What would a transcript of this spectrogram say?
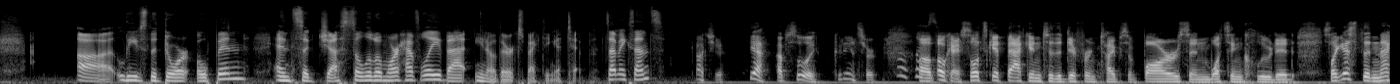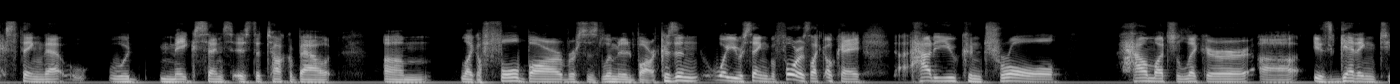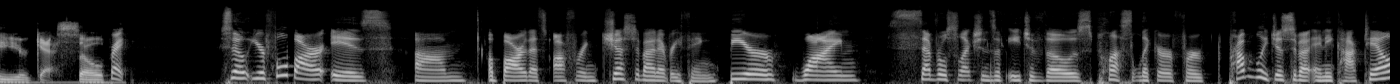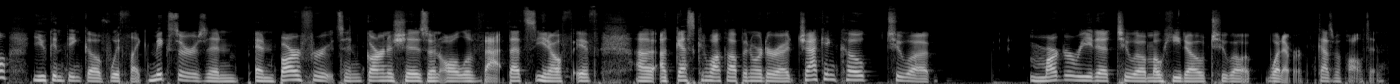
uh, leaves the door open and suggests a little more heavily that you know they're expecting a tip. Does that make sense? Gotcha. Yeah, absolutely. Good answer. Oh, um, okay, so let's get back into the different types of bars and what's included. So I guess the next thing that w- would make sense is to talk about um, like a full bar versus limited bar. Because then what you were saying before is like, okay, how do you control how much liquor uh, is getting to your guests? So Right. So your full bar is um, a bar that's offering just about everything beer, wine, several selections of each of those, plus liquor for probably just about any cocktail you can think of with like mixers and, and bar fruits and garnishes and all of that. That's, you know, if, if uh, a guest can walk up and order a Jack and Coke to a margarita to a mojito to a whatever, cosmopolitan.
